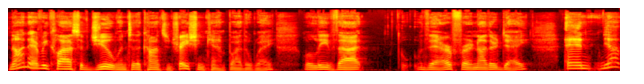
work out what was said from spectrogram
Not every class of jew went to the concentration camp by the way. We'll leave that there for another day and yeah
